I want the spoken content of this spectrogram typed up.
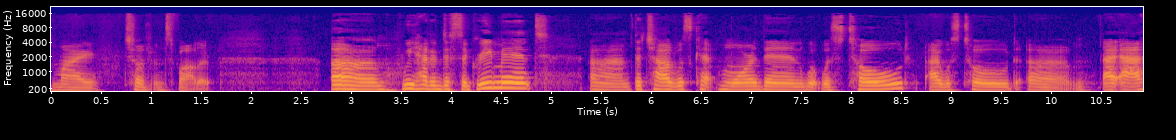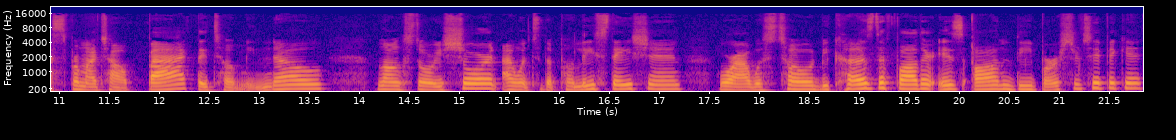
my children's father. Um, we had a disagreement. Um, the child was kept more than what was told. I was told um, I asked for my child back. They told me no. Long story short, I went to the police station where I was told because the father is on the birth certificate,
